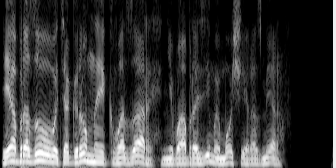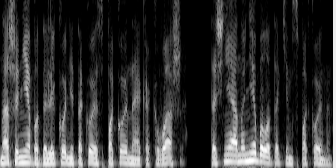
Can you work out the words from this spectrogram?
и образовывать огромные квазары невообразимой мощи и размеров. Наше небо далеко не такое спокойное, как ваше. Точнее, оно не было таким спокойным.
